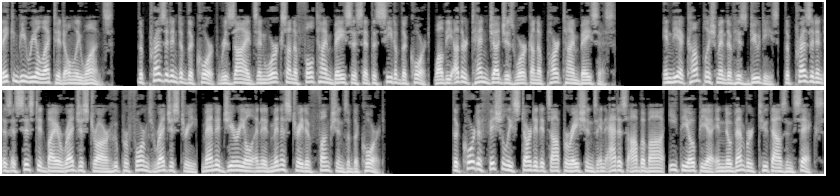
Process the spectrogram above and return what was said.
They can be re-elected only once. The president of the court resides and works on a full-time basis at the seat of the court, while the other ten judges work on a part-time basis. In the accomplishment of his duties, the president is assisted by a registrar who performs registry, managerial and administrative functions of the court. The court officially started its operations in Addis Ababa, Ethiopia in November 2006.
